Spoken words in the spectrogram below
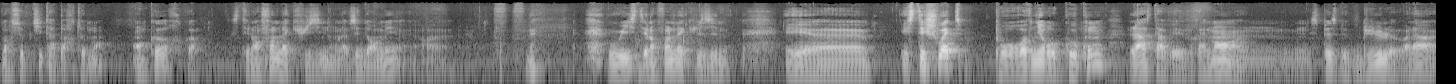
dans ce petit appartement encore, quoi. C'était l'enfant de la cuisine, on la faisait dormir. Euh, oui, c'était l'enfant de la cuisine. Et, euh, et c'était chouette. Pour revenir au cocon, là, tu avais vraiment une espèce de bulle. Voilà,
